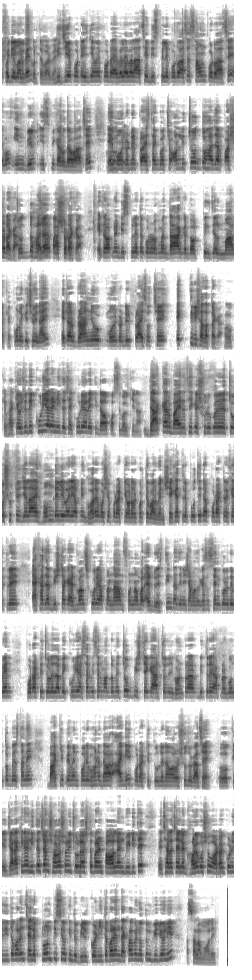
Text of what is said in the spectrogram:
করতে পারবেন। VGA port HDMI port available আছে ডিসপ্লে পোর্টও আছে সাউন্ড পোর্টও আছে এবং ইন ইনবিল্ট স্পিকারও দেওয়া আছে। এই. মনিটরের প্রাইস থাকবে হচ্ছে অনলি চোদ্দ হাজার পাঁচশো টাকা। চোদ্দ হাজার পাঁচশো টাকা। এটাও আপনার ডিসপ্লেতে কোনো রকমের দাগ ডট পিক্সেল মার্ক কোনো কিছুই নাই। এটার ব্র্যান্ড নিউ মনিটরটির প্রাইস হচ্ছে একত্রিশ হাজার টাকা। ওকে ভাই কেউ যদি কুরিয়ারে নিতে চায় কুরিয়ারে কি দেওয়া পসিবল কিনা? ঢাকার বাইরে থেকে শুরু করে চৌষট্টি জেলায় হোম ডেলিভারি আপনি ঘরে বসে প্রোডাক্টটি অর্ডার করতে পারবেন। সেক্ষেত্রে প্রতিটা প্রোডাক্টের ক্ষেত্রে এক হাজার বিশ টাকা অ্যাডভান্স করে আপনার নাম ফোন নাম্বার অ্যাড্রেস তিনটা জিনিস আমাদের কাছে সেন্ড করে দেবেন। প্রোডাক্টটি চলে যাবে কুরিয়ার সার্ভিসের মাধ্যমে চব্বিশ থেকে আটচল্লিশ ঘণ্টার ভিতরে আপনার গন্তব্যস্থানে। বাকি পেমেন্ট পরিবহনে দেওয়ার আগেই প্রোডাক্টটি তুলে নেওয়ারও সুযোগ আছে। ওকে যারা কিনা নিতে চান সরাসরি চলে আসতে পারেন পাওয়ারল্যান্ড বিডিতে এছাড়া চাইলে ঘরে বসেও অর্ডার করে দিতে পারেন, চাইলে ক্লোন পিসিও কিন্তু বিল্ড করে নিতে পারেন। দেখা হবে নতুন ভিডিও নিয়ে। আসসালামু আলাইকুম।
